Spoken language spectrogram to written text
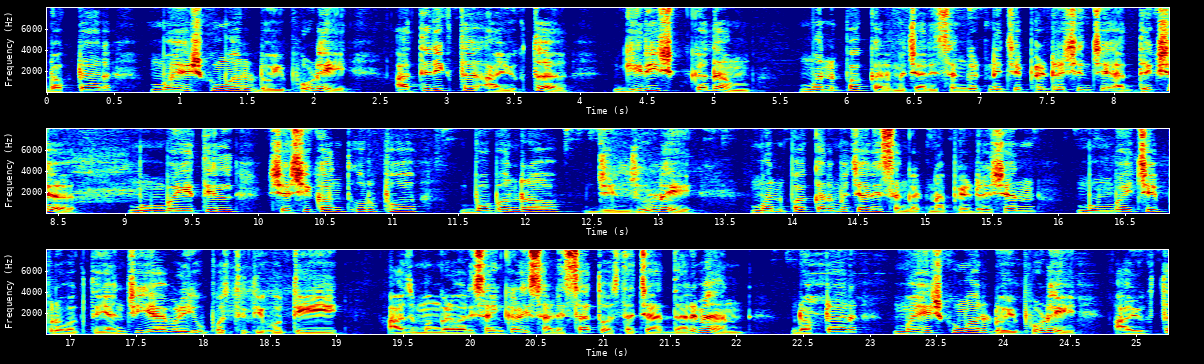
डॉक्टर महेशकुमार डोईफोडे अतिरिक्त आयुक्त गिरीश कदम मनपा कर्मचारी संघटनेचे फेडरेशनचे अध्यक्ष मुंबई येथील शशिकांत उर्फ बबनराव झिंजुर्डे मनपा कर्मचारी संघटना फेडरेशन मुंबईचे प्रवक्ते यांची यावेळी उपस्थिती होती. आज मंगळवारी सायंकाळी साडेसात वाजताच्या दरम्यान डॉक्टर महेशकुमार डोईफोडे आयुक्त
